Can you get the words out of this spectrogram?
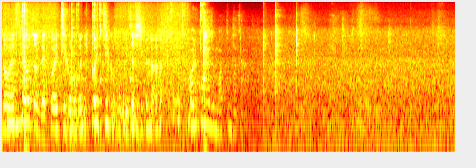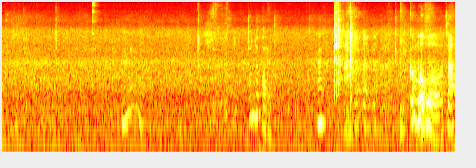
너 왜 새우젓 내 거에 찍어 먹어? 네 거에 찍어 먹어 이 자식아. 머리콩이 좀맛 좀 보자. 음. 쫀득거려. 네 거 먹어. 자,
